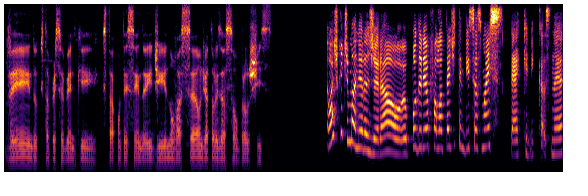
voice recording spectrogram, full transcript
vendo, que está percebendo que, que está acontecendo aí de inovação, de atualização para o X? Eu acho que de maneira geral, eu poderia falar até de tendências mais técnicas, né?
